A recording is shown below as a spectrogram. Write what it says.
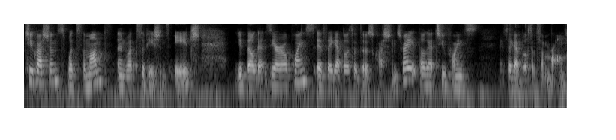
two questions: What's the month, and what's the patient's age? They'll get zero points if they get both of those questions right. They'll get two points if they get both of them wrong.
